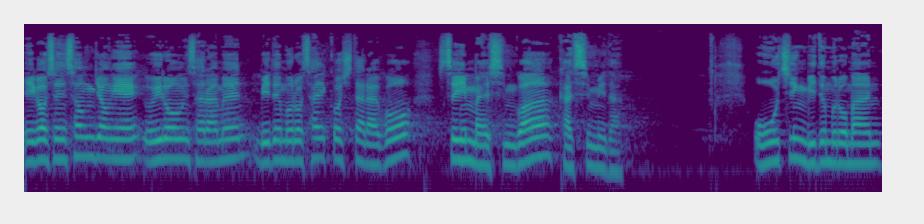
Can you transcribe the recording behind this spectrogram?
이것은 성경의 의로운 사람은 믿음으로 살 것이다라고 쓰인 말씀과 같습니다. 오직 믿음으로만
